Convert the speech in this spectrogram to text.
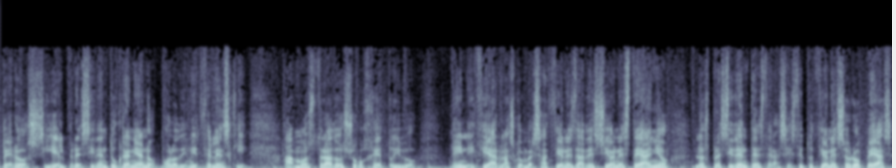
pero si el presidente ucraniano Volodymyr Zelensky ha mostrado su objetivo de iniciar las conversaciones de adhesión este año, los presidentes de las instituciones europeas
